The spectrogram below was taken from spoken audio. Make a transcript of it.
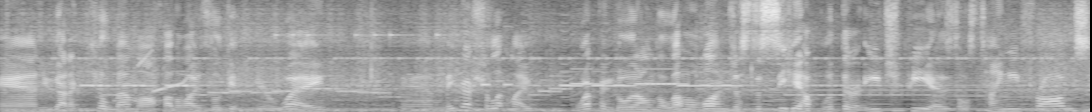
and you gotta kill them off, otherwise they'll get in your way. And maybe I should let my weapon go down to level 1 just to see what their HP is, those tiny frogs.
